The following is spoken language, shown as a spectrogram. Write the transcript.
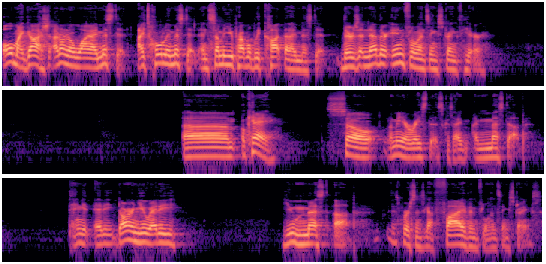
oh my gosh, I don't know why I missed it. I totally missed it, and some of you probably caught that I missed it. There's another influencing strength here. Um, okay, so let me erase this because I, I messed up. Dang it, Eddie. Darn you, Eddie you messed up. This person's got five influencing strengths.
